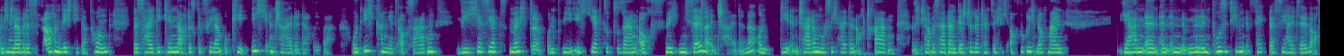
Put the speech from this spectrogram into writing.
Und ich mhm. glaube, das ist auch ein wichtiger Punkt, dass halt die Kinder auch das Gefühl haben, okay, ich entscheide darüber. Und ich kann jetzt auch sagen, wie ich es jetzt möchte und wie ich jetzt sozusagen auch für mich, mich selber entscheide. Ne? Und die Entscheidung muss ich halt dann auch tragen. Also ich glaube, es hat an der Stelle tatsächlich auch wirklich nochmal ein ja, einen, einen, einen, positiven Effekt, dass sie halt selber auch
